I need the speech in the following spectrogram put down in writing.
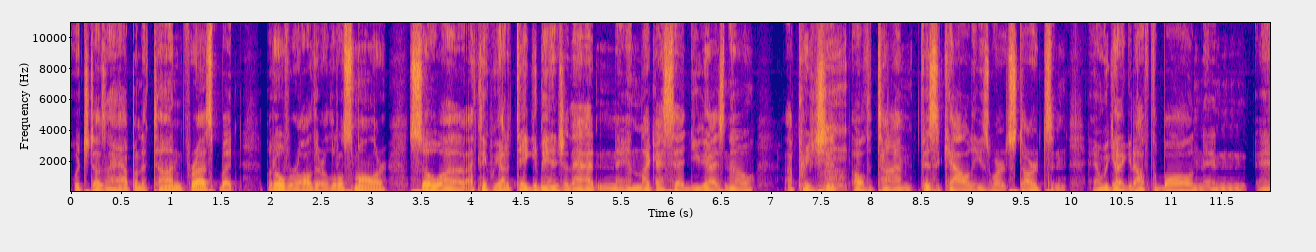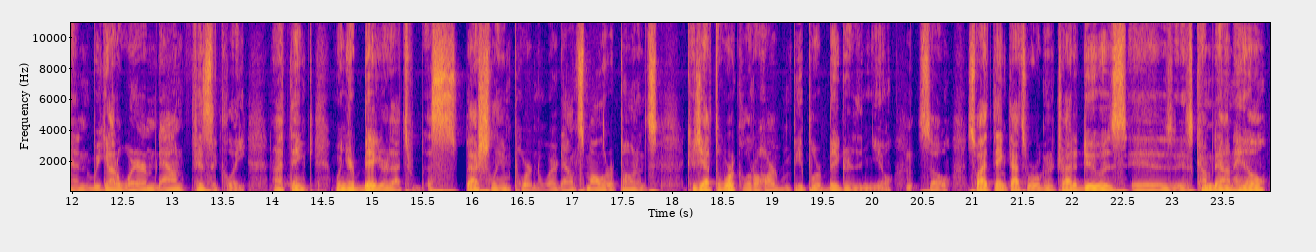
which doesn't happen a ton for us, but but overall they're a little smaller. So uh, I think we got to take advantage of that. And and like I said, you guys know I preach it all the time. Physicality is where it starts, and, and we got to get off the ball and, and, and we got to wear them down physically. And I think when you're bigger, that's especially important to wear down smaller opponents because you have to work a little hard when people are bigger than you. So so I think that's what we're going to try to do is is is come downhill.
